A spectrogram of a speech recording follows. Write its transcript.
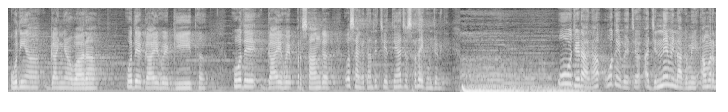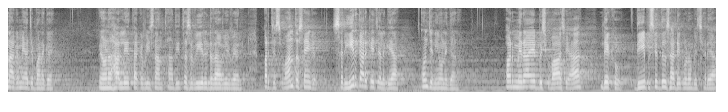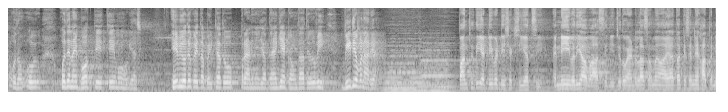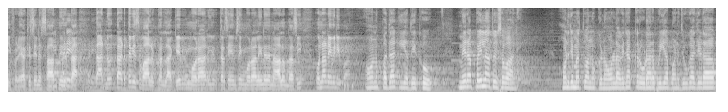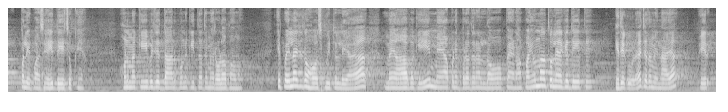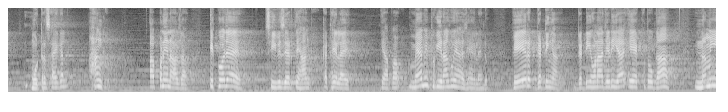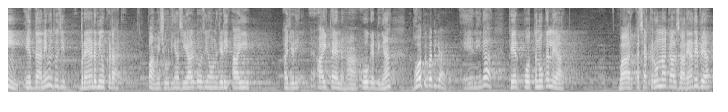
ਉਹਦੀਆਂ ਗਾਈਆਂ ਵਾਰਾਂ ਉਹਦੇ ਗਾਏ ਹੋਏ ਗੀਤ ਉਹਦੇ ਗਾਏ ਹੋਏ ਪ੍ਰਸੰਗ ਉਹ ਸੰਗਤਾਂ ਦੇ ਚੇਤਿਆਂ 'ਚ ਸਦਾ ਹੀ ਗੂੰਜਣਗੇ ਉਹ ਜਿਹੜਾ ਨਾ, ਉਹਦੇ ਵਿੱਚ ਆ ਜਿੰਨੇ ਵੀ ਨਗਮੇ, ਅਮਰ ਨਗਮੇ ਅੱਜ ਬਣ ਗਏ। ਵੀ ਹੁਣ ਹਾਲੇ ਤੱਕ ਵੀ ਸੰਤਾਂ ਦੀ ਤਸਵੀਰ ਡਰਾਵੇ ਵੈਰੀ। ਪਰ ਜਸਵੰਤ ਸਿੰਘ ਸਰੀਰ ਕਰਕੇ ਚਲ ਗਿਆ, ਉਂਝ ਨਹੀਂ ਉਹਨੇ ਜਾਣਾ। ਔਰ ਮੇਰਾ ਇਹ ਵਿਸ਼ਵਾਸ ਆ, ਦੇਖੋ, ਦੀਪ ਸਿੱਧੂ ਸਾਡੇ ਕੋਲੋਂ ਵਿਛੜਿਆ, ਉਦੋਂ ਉਹ, ਉਹਦੇ ਨਾਲ ਬਹੁਤ ਪੇ ਮੋਹ ਹੋ ਗਿਆ ਸੀ। ਇਹ ਵੀ ਉਹਦੇ ਕੋਈ ਤਾਂ ਬੈਠਾ ਤੇ ਉਹ ਪੁਰਾਣੀਆਂ ਯਾਦਾਂ ਹੈਗੀਆਂ, ਗਾਉਂਦਾ ਤੇ ਉਹ ਵੀ ਵੀਡੀਓ ਬਣਾ ਰਿਹਾ। ਪੰਥ ਦੀ ਐਡੀ ਵੱਡੀ ਸ਼ਖਸੀਅਤ ਸੀ ਇੰਨੀ ਵਧੀਆ ਆਵਾਜ਼ ਸੀਗੀ ਜਦੋਂ ਐਂਡਲਾ ਸਮਾਂ ਆਇਆ ਤਾਂ ਕਿਸੇ ਨੇ ਹੱਥ ਨਹੀਂ ਫੜਿਆ ਕਿਸੇ ਨੇ ਸਾਥ ਨਹੀਂ ਦਿੱਤਾ। ਤੁਹਾਨੂੰ ਤੁਹਾਡੇ ਤੇ ਵੀ ਸਵਾਲ ਉੱਠਣ ਲੱਗ ਗਏ ਵੀ ਮੋਰਾ ਤਰਸੇਮ ਸਿੰਘ ਮੋਰਾ ਵਾਲੀ ਦੇ ਨਾਲ ਹੁੰਦਾ ਸੀ ਉਹਨਾਂ ਨੇ ਵੀ ਨਹੀਂ ਪਾ ਹੁਣ ਪਤਾ ਕੀ ਆ ਦੇਖੋ ਮੇਰਾ ਪਹਿਲਾਂ ਤੋਂ ਹੀ ਸਵਾਲ ਹੈ ਹੁਣ ਜੇ ਮੈਂ ਤੁਹਾਨੂੰ ਗਣਾਉਣ ਲੱਗ ਜਾ ਕਰੋੜਾਂ ਰੁਪਈਆ ਬਣ ਜਾਊਗਾ ਜਿਹੜਾ ਭਲੇ ਪਾਸੇ ਅਸੀਂ ਦੇ ਚੁੱਕੇ ਆ। ਹੁਣ ਮੈਂ ਕੀ ਵਜੇ ਦਾਨ ਪੁੰਨ ਕੀਤਾ ਤੇ ਮੈਂ ਰੌਲਾ ਪਾਵਾਂ। ਇਹ ਪਹਿਲਾਂ ਜਦੋਂ ਹਸਪੀਟਲ ਲਿਆ, ਮੈਂ ਆਪ ਕੀ, ਮੈਂ ਆਪਣੇ ਬ੍ਰਦਰਾਂ ਲਓ ਭੈਣਾਂ ਪਾਈ ਉਹਨਾਂ ਤੋਂ ਲੈ ਕੇ ਦੇ ਤੇ ਇਹਦੇ ਕੋਲ ਹੈ ਜਦੋਂ ਮੈਂ ਆਇਆ, ਫਿਰ ਮੋਟਰਸਾਈਕਲ ਹੰਕ, ਆਪਣੇ ਨਾਲ ਦਾ। ਇੱਕੋ ਜਿਹਾ ਸੀਵੀਜ਼ੈਡ ਤੇ ਹੰਕ, ਇਕੱਠੇ ਲਏ। ਵੀ ਆਪਾਂ, ਮੈਂ ਵੀ ਫਕੀਰਾਂ ਕੋਲ ਆਇਆ ਸੀ ਇੰਗਲੈਂਡ। ਫਿਰ ਗੱਡੀਆਂ, ਗੱਡੀ ਹੋਣਾ ਜਿਹੜੀ ਆ, ਇਹ ਇੱਕ ਤੋਂ ਗਾਂ ਨਵੀਂ ਇਦਾਂ ਨਹੀਂ ਵੀ ਤੁਸੀਂ ਬ੍ਰਾਂਡ ਨਿਊ ਕਢਾ ਕੇ, ਭਾਵੇਂ ਛੋਟੀਆਂ ਸੀ, ਆਲਟੋ ਸੀ, ਹੁਣ ਜਿਹੜੀ ਆਈ ਆ ਜਿਹੜੀ i10 ਹਾਂ, ਉਹ ਗੱਡੀਆਂ। ਬਹੁਤ ਵਧੀਆ। ਇਹ ਨਹੀਂਗਾ ਫਿਰ ਪੁੱਤ ਨੂੰ ਘੱਲਿਆ। ਬਾਹਰ, ਅੱਛਾ, ਕਰੋਨਾ ਕਾਲ ਸਾਰਿਆਂ ਤੇ ਪਿਆ।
